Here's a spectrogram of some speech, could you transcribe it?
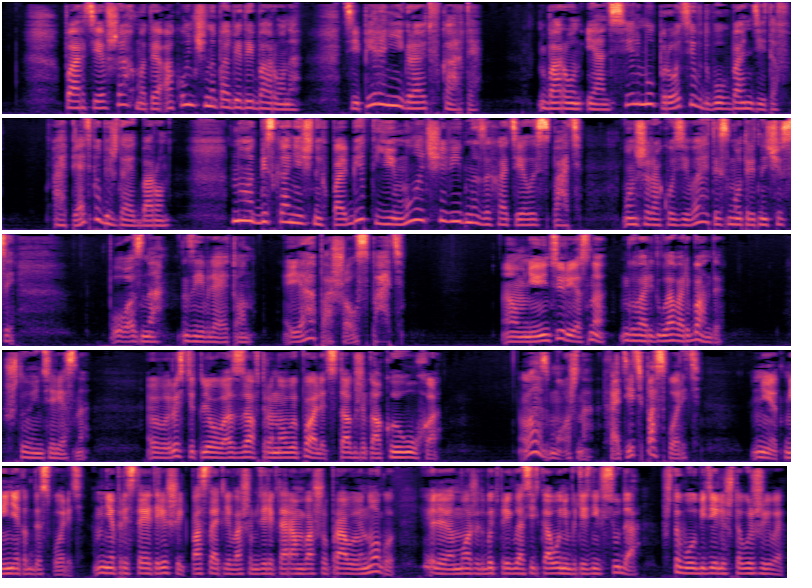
Партия в шахматы окончена победой барона. Теперь они играют в карты. Барон и Ансельму против двух бандитов. Опять побеждает барон. Но от бесконечных побед ему, очевидно, захотелось спать. Он широко зевает и смотрит на часы. «Поздно», — заявляет он. «Я пошел спать». «А мне интересно», — говорит главарь банды. «Что интересно?» Вырастет ли у вас завтра новый палец, так же, как и ухо?» «Возможно. Хотите поспорить?» «Нет, мне некогда спорить. Мне предстоит решить, послать ли вашим директорам вашу правую ногу, или, может быть, пригласить кого-нибудь из них сюда, чтобы убедились, что вы живы».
